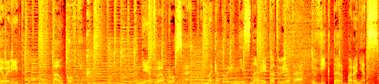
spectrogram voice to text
Говорит полковник. Нет вопроса, на который не знает ответа Виктор Баранец.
